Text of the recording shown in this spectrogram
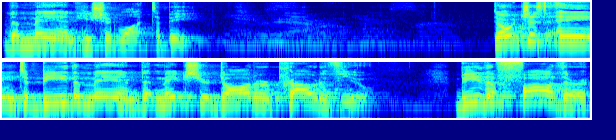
the man he should want to be. Don't just aim to be the man that makes your daughter proud of you. Be the father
